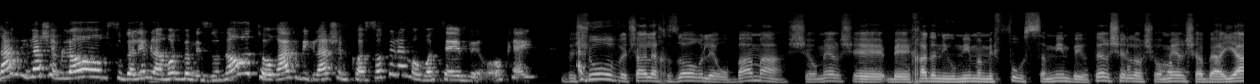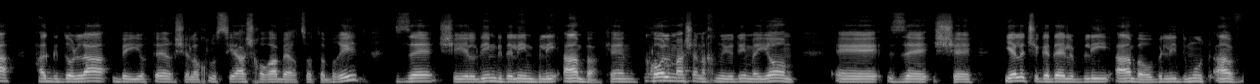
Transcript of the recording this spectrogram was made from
רק בגלל שהם לא מסוגלים לעמוד במזונות, או רק בגלל שהן כועסות עליהם, או whatever, אוקיי? ושוב, אז... אפשר לחזור לאובמה, שאומר שבאחד הנאומים המפורסמים ביותר שלו, שאומר שהבעיה הגדולה ביותר של האוכלוסייה השחורה בארצות הברית, זה שילדים גדלים בלי אבא, כן? כל מה שאנחנו יודעים היום אה, זה שילד שגדל בלי אבא או בלי דמות אב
